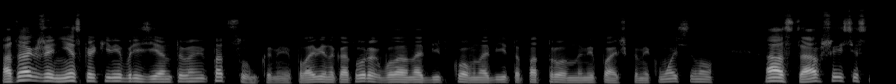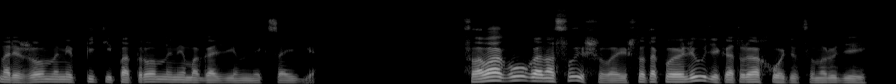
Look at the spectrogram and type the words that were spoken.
а также несколькими брезентовыми подсумками, половина которых была набитком набита патронными пачками к Мосину, а оставшиеся снаряженными пятипатронными магазинами к сайге. Слова Гуга она слышала, и что такое люди, которые охотятся на людей,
